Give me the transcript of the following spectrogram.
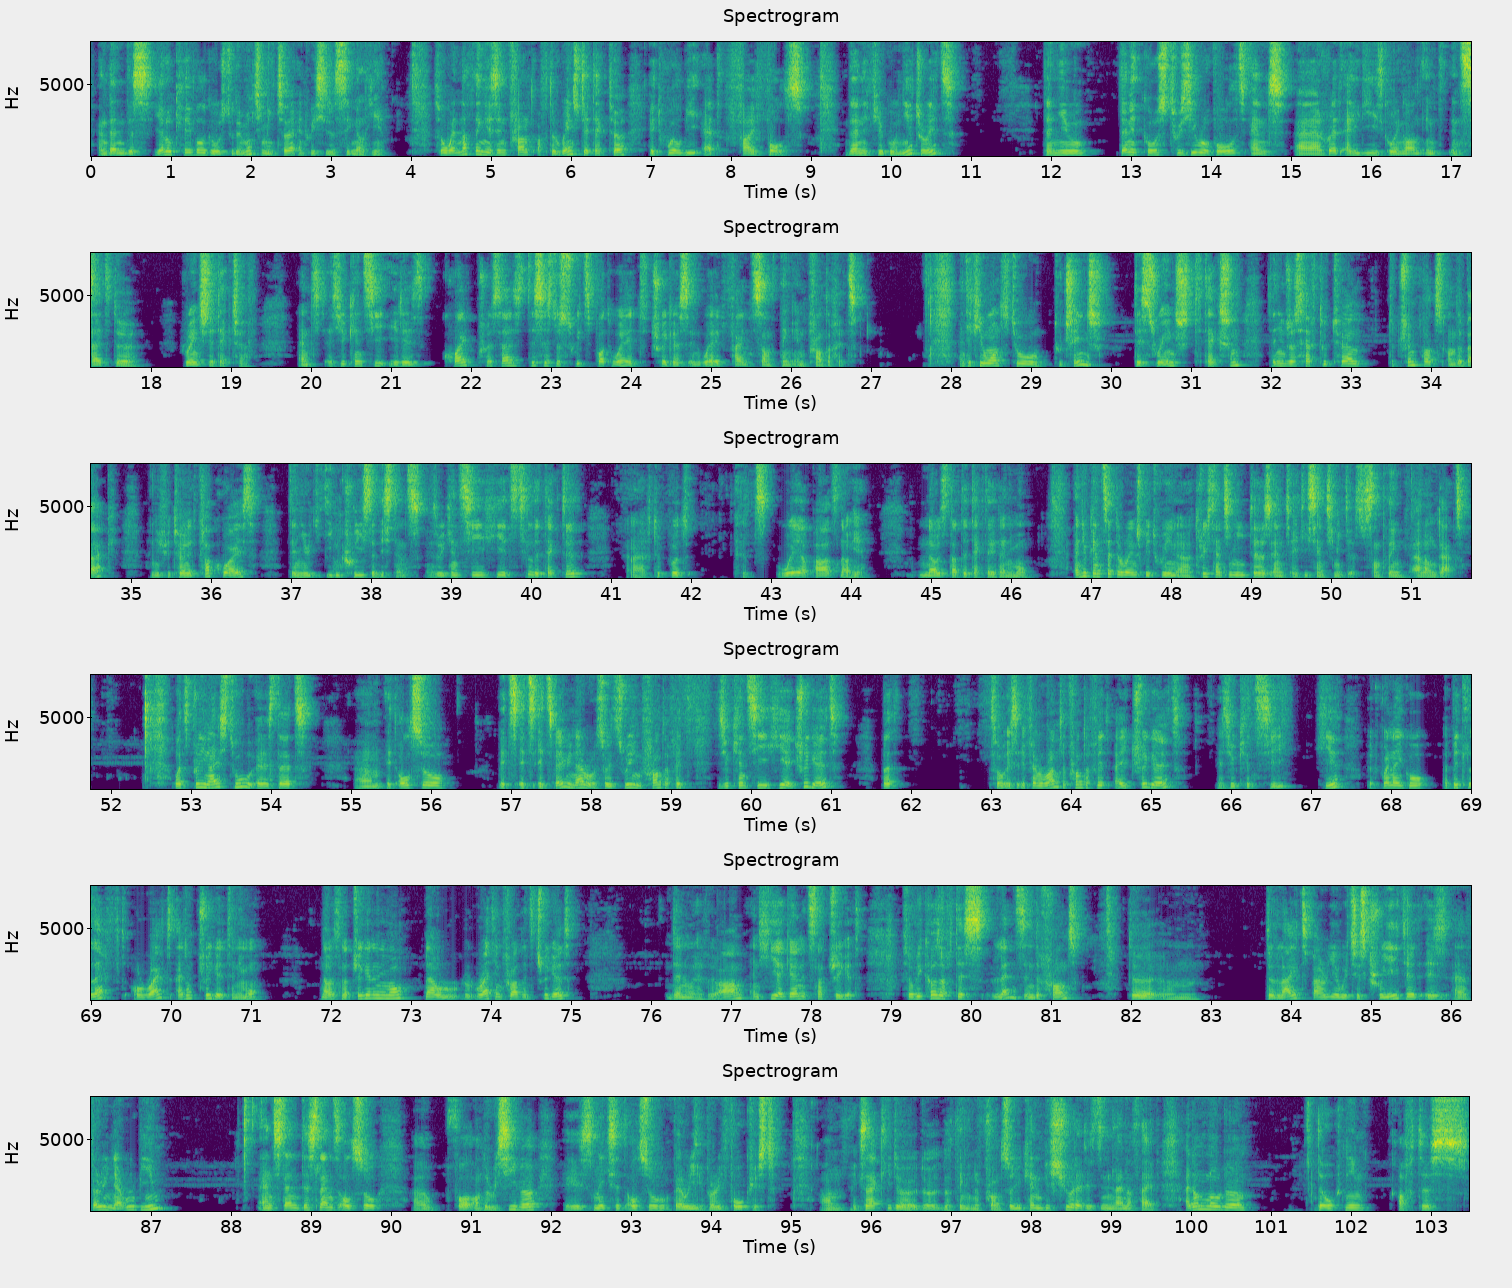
And then this yellow cable goes to the multimeter and we see the signal here. So when nothing is in front of the range detector, it will be at 5 volts. Then if you go near to it, then you then it goes to 0 volts and a red LED is going on in, inside the range detector. And as you can see, it is quite precise. This is the sweet spot where it triggers and where it finds something in front of it. And if you want to, to change this range detection, then you just have to turn the trim pots on the back. And if you turn it clockwise, then you increase the distance. As we can see here, it's still detected. And I have to put it way apart now here. Now it's not detected anymore. And you can set the range between uh, 3 centimeters and 80 centimeters, something along that. What's pretty nice too is that um, it also, it's, it's, it's very narrow, so it's really in front of it. As you can see here, it, but so if I run to front of it, I trigger it, as you can see here, but when I go a bit left or right, I don't trigger it anymore. Now it's not triggered anymore. Now right in front it's triggered, then we have the arm, and here again it's not triggered. So because of this lens in the front, the um, the light barrier which is created is a very narrow beam, and then this lens also uh, for on the receiver is makes it also very very focused on exactly the, the the thing in the front. So you can be sure that it's in line of sight. I don't know the the opening of this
